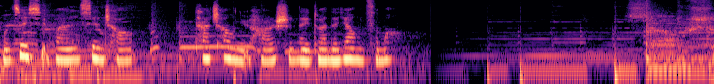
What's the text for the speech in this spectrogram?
我最喜欢现场。他唱女孩时那段的样子吗？消失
